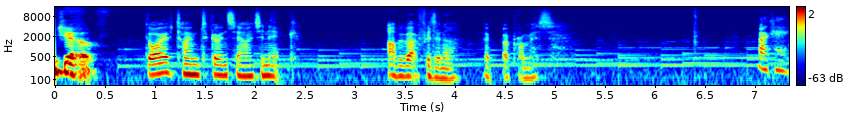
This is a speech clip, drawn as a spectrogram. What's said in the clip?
Joe. Do I have time to go and say hi to Nick? I'll be back for dinner, I, I promise. Okay.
